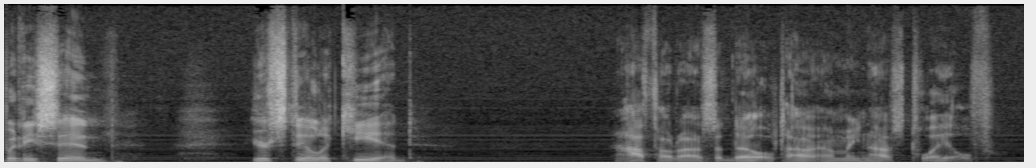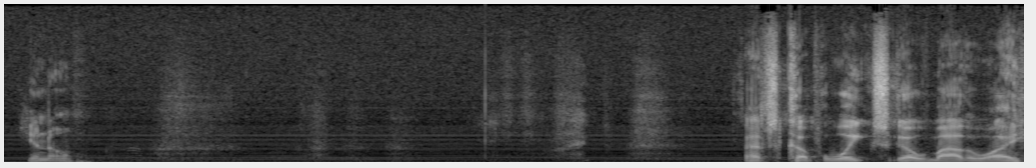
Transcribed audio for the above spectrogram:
But he said, You're still a kid. I thought I was adult. I, I mean, I was 12, you know. That's a couple weeks ago, by the way.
